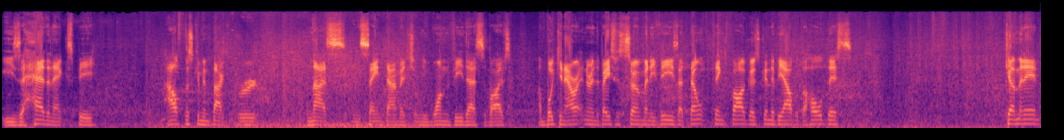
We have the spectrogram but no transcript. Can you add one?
He's ahead in XP. Alpha's coming back through. And that's insane damage. Only one V there survives. And BoYcaH now entering the base with so many Vs. I don't think Fargo's going to be able to hold this. Coming in,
